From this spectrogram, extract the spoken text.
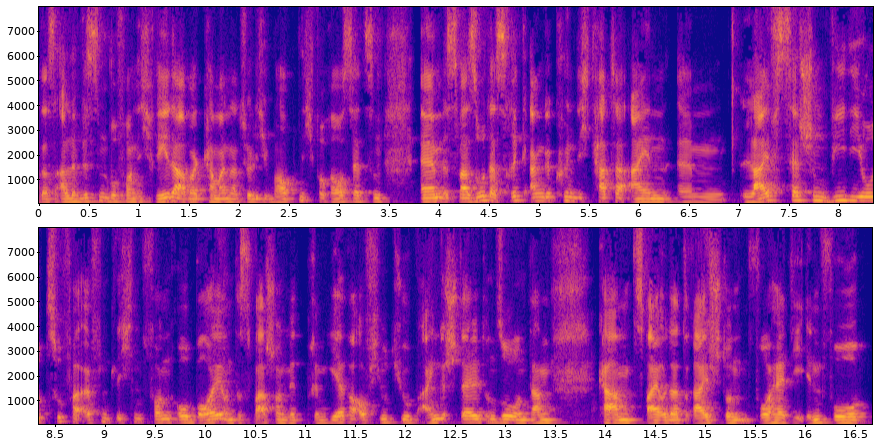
das alle wissen, wovon ich rede, aber kann man natürlich überhaupt nicht voraussetzen. Ähm, es war so, dass Rick angekündigt hatte, ein ähm, Live-Session-Video zu veröffentlichen von Oh Boy und das war schon mit Premiere auf YouTube eingestellt und so und dann kam zwei oder drei Stunden vorher die Info,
